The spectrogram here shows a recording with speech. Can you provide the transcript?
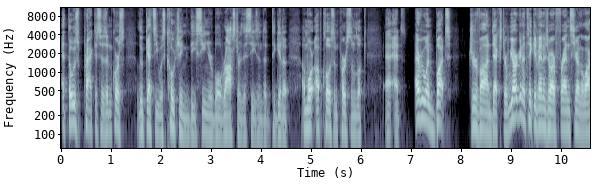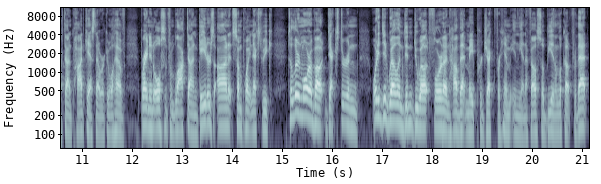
at those practices. And of course, Luke Getsy was coaching the Senior Bowl roster this season to, to get a, a more up close and personal look at, at everyone but Gervon Dexter. We are going to take advantage of our friends here on the Locked On Podcast Network, and we'll have Brandon Olson from Locked On Gators on at some point next week to learn more about Dexter and what he did well and didn't do well at Florida and how that may project for him in the NFL. So be on the lookout for that.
